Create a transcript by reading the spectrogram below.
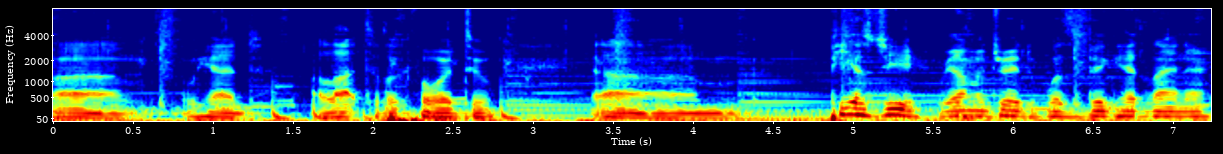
um, we had a lot to look forward to. Um, PSG, Real Madrid was big headliner.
